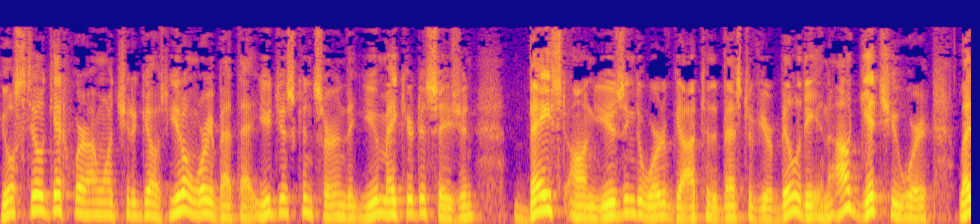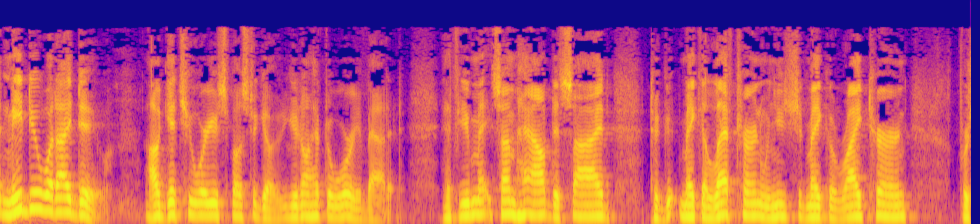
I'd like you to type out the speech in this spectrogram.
You'll still get where I want you to go. So you don't worry about that. You just concern that you make your decision based on using the Word of God to the best of your ability, and I'll get you where, let me do what I do. I'll get you where you're supposed to go. You don't have to worry about it. If you may, somehow decide to make a left turn when you should make a right turn, for,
